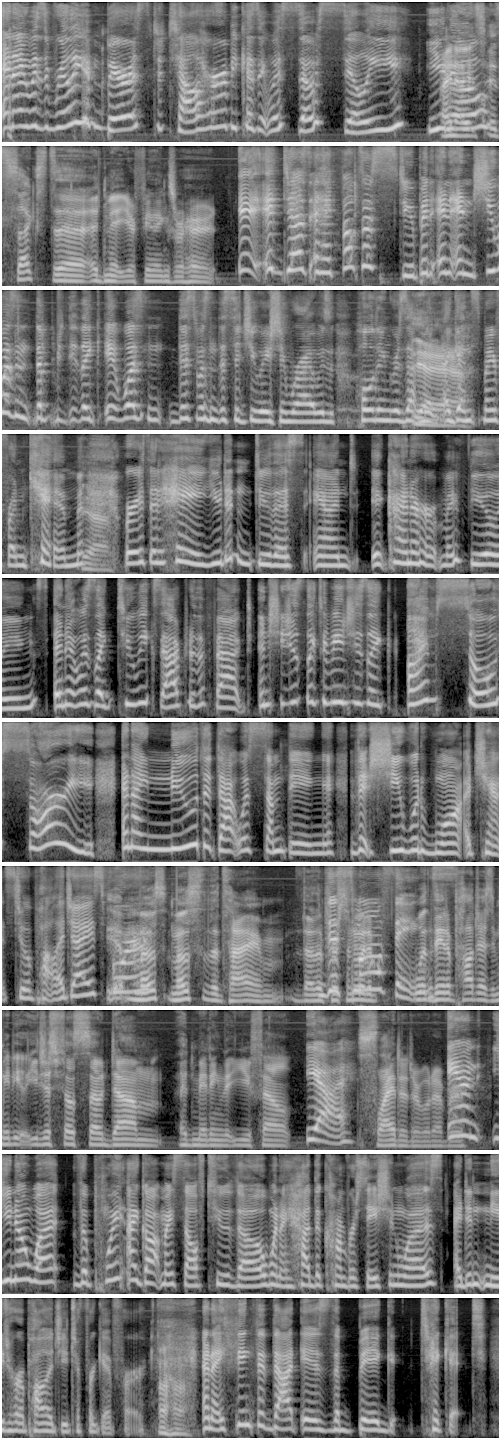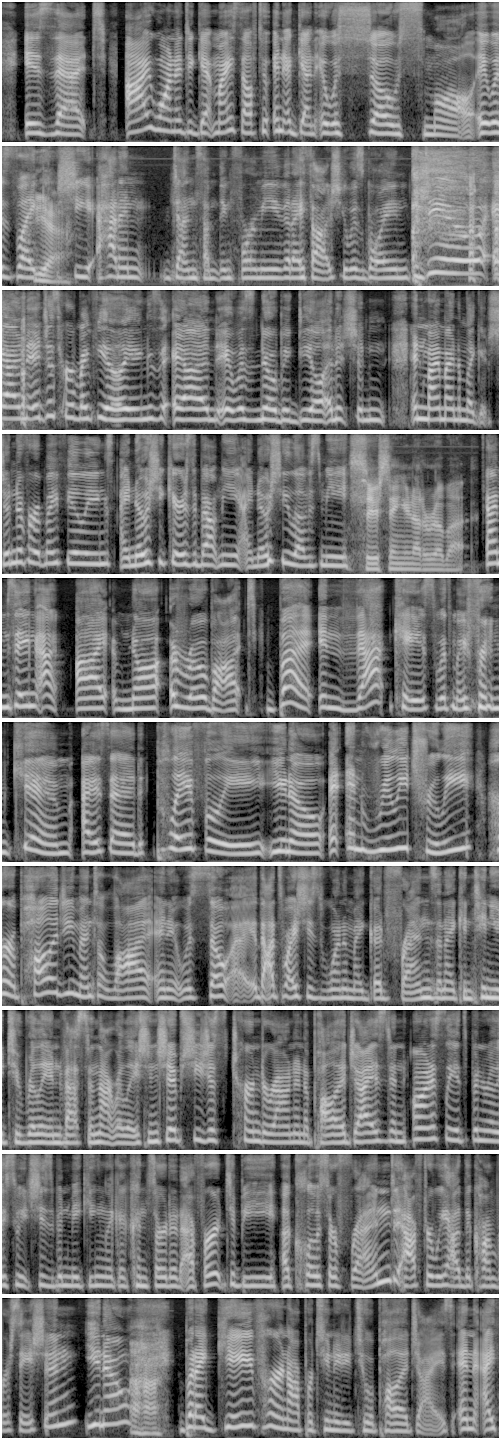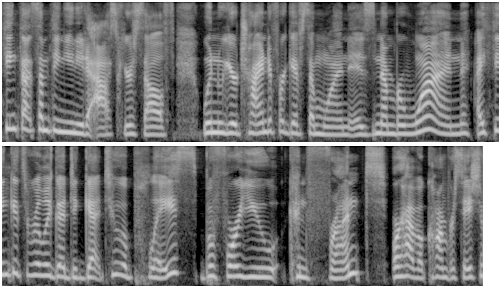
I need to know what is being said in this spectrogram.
and I was really embarrassed to tell her because it was so silly. You I know, know it's, it sucks to admit your feelings were hurt. It, it does, and I felt so stupid. And and she wasn't the like it wasn't. This wasn't the situation where I was holding resentment Yeah, yeah. against my friend Kim. Yeah. Where I said, "Hey, you didn't do this," and it kind of hurt my feelings. And it was like two weeks after the fact, and she just looked at me and she's like, "I'm so sorry." And I knew that that was something that she would want a chance to apologize for. Yeah, most most of the time, the other The person would, small things. would they'd apologize immediately. You just feel so dumb admitting that you felt yeah. slighted or whatever. And you know what? The point I got myself to, though, when I had the conversation was I didn't need her apology to forgive her. uh-huh. And I think that that is the big ticket is that I wanted to get myself to, and again, it was so small. It was like Yeah. she hadn't done something for me that I thought she was going to do. and it just hurt my feelings. And it was no big deal. And it shouldn't, in my mind, I'm like, it shouldn't have hurt my feelings. I know she cares about me. I know she loves me. So you're saying you're not a robot? I'm saying I, I am not a robot. But in that case, with my friend Kim, I said playfully, you know, and, and really truly, her apology meant a lot. And it was so, I- that's why she's one of my good friends. And I continue to really invest in that relationship. She just turned around and apologized. And honestly, it's been really sweet. She's been making like a concerted effort to be a closer friend after we had the conversation, you know? Uh-huh. but I gave her an opportunity to apologize. And I think that's something you need to ask yourself when you're trying to forgive someone is number 1, I think it's really good to get to a place before you confront or have a conversation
